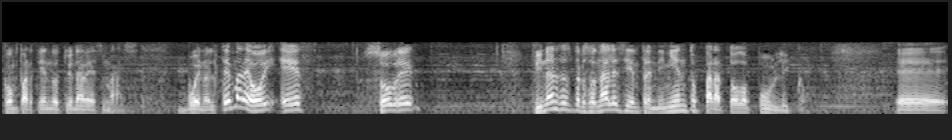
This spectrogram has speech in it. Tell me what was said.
compartiéndote una vez más. Bueno, el tema de hoy es sobre finanzas personales y emprendimiento para todo público. Eh,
